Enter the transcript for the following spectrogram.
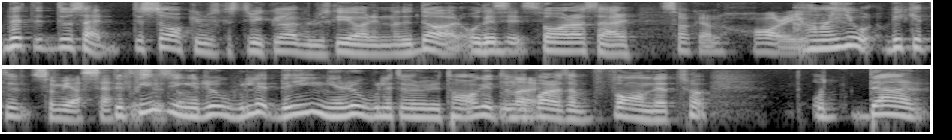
Vet, du, det, är så här, det är saker du ska stryka över, du ska göra innan du dör. Och Precis. det är bara så här, Saker han har gjort. han har gjort, vilket Som vi har sett det finns inget roligt, det är inget roligt överhuvudtaget. Utan det är Nej. bara så här vanliga Och där,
